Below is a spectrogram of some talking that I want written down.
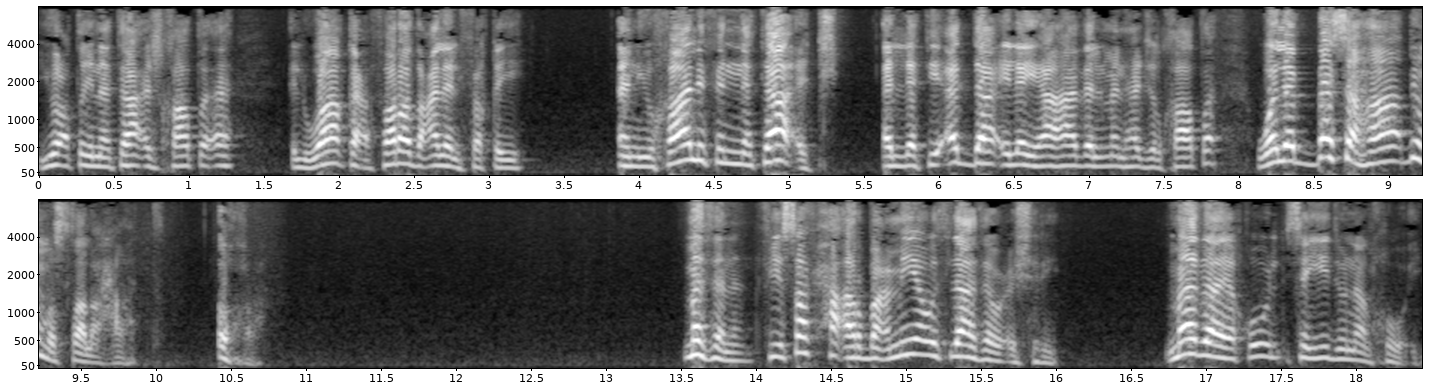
يعطي نتائج خاطئة الواقع فرض على الفقيه أن يخالف النتائج التي أدى إليها هذا المنهج الخاطئ ولبسها بمصطلحات أخرى. مثلا في صفحة 423 ماذا يقول سيدنا الخوئي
